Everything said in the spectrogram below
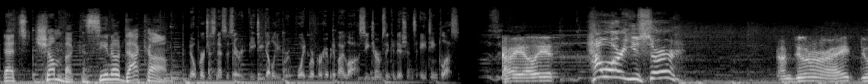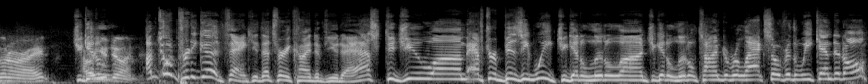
That's chumbacasino.com. No purchase necessary. VGW Group. Void were prohibited by law. See terms and conditions. 18 plus. Hi, Elliot. How are you, sir? I'm doing all right. Doing all right. Did How get are a- you doing? I'm doing pretty good, thank you. That's very kind of you to ask. Did you, um, after a busy week, did you get a little, uh, did you get a little time to relax over the weekend at all?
